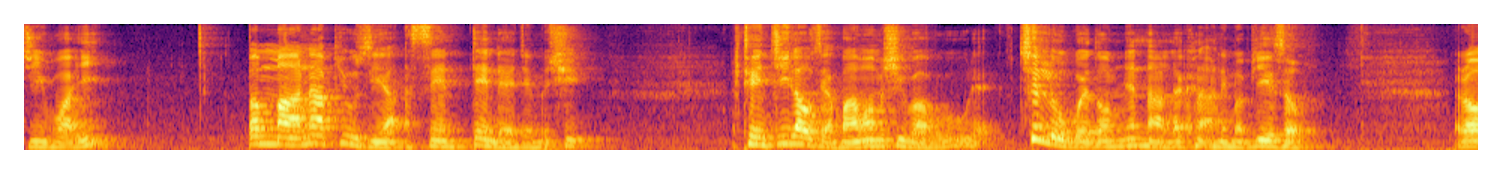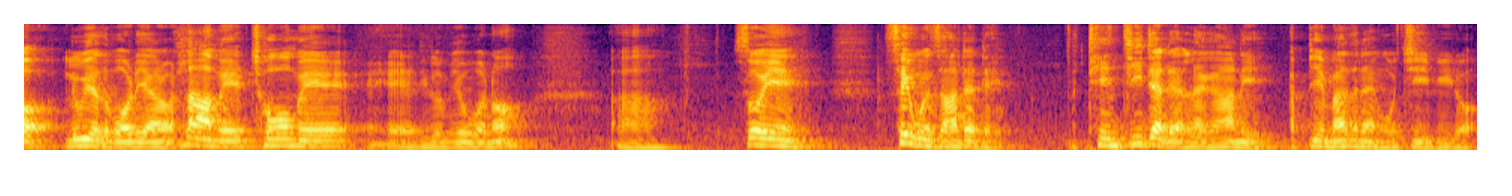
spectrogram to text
ကြီးဝါ၏ပမာဏပြုစရာအစဉ်တင့်တယ်ခြင်းမရှိ အထင်ကြီးလောက်စရာဘာမှမရှိပါဘူးတဲ့ချစ်လိုပွဲသောမျက်နှာလက္ခဏာနဲ့မပြည့်စုံအဲ့တော့လူရဲ့သဘောတရားတော့လှမယ်ချောမယ်အဲဒီလိုမျိုးပေါ့နော်အာဆိုရင်စိတ်ဝင်စားတတ်တယ်ထင်ကြီးတတ်တဲ့အလကားနေအပြင်ပန်းသဏ္ဍာန်ကိုကြည့်ပြီးတော့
